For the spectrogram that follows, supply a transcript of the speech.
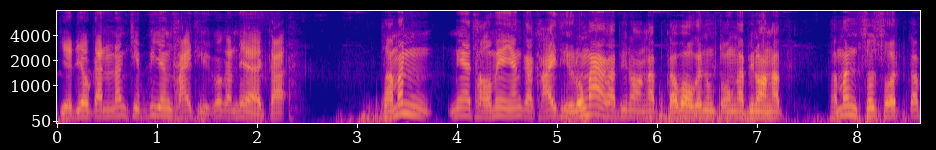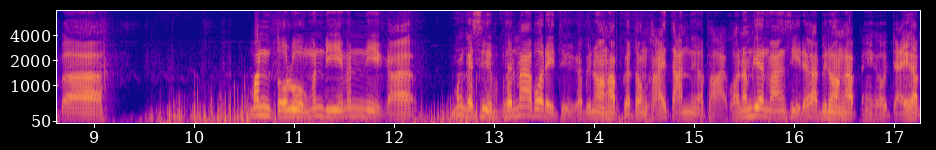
เกียรเดียวกันลังชิบก็ยังขายถือก็กันแท้กะถ้ามันแม่เฒ่าแม่หยังก็ขายถือลงมาครับพี่น้องครับก็บอกกันตรงๆครับพี่น้องครับ ถ้ามันสดๆกับอ่ามันตัวลูกมันดีมันนี่ก็มันก็ซื้อเพิ่นมาบ่ได้ถือครับพี่น้องครับก็ต้องขายตามเนื้อผ่าขอน้ำเลี้ยนวางสีนะครับพี่น้องครับให้เข้าใจครับ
